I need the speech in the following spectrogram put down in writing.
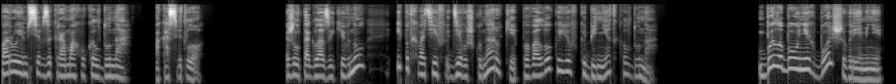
пороемся в закромах у колдуна, пока светло». Желтоглазый кивнул и, подхватив девушку на руки, поволок ее в кабинет колдуна. Было бы у них больше времени,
